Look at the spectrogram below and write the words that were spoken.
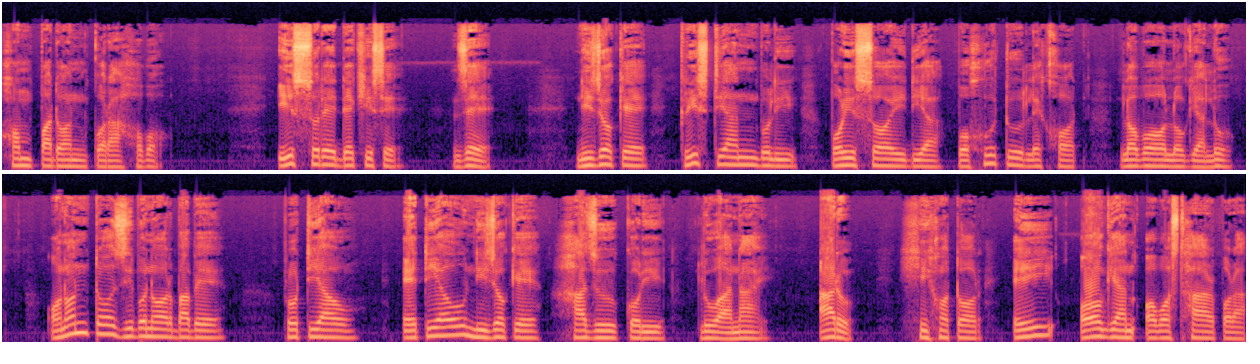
সম্পাদন কৰা হ'ব। ঈশ্বৰে দেখিছে যে নিজকে খ্ৰীষ্টিয়ান বুলি পৰিচয় দিয়া বহুতো লেখত ল'বলগীয়া লোক অনন্ত জীৱনৰ বাবে প্ৰতিয়াও এতিয়াও নিজকে সাজু কৰি লোৱা নাই। আৰু সিহঁতৰ এই অজ্ঞান অৱস্থাৰ পৰা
